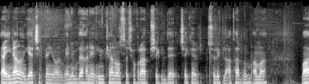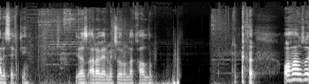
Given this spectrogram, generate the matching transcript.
Yani inanın gerçekten yoğunum. Elimde hani imkan olsa çok rahat bir şekilde çeker sürekli atardım ama maalesef ki biraz ara vermek zorunda kaldım. o Hanzo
